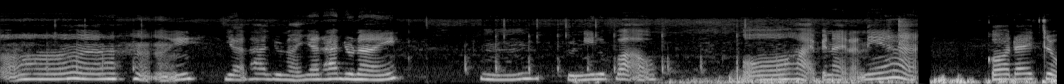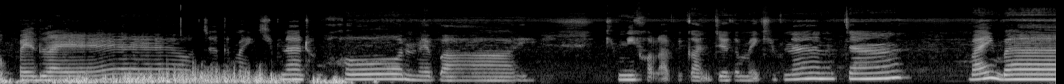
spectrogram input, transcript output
อ๋อหายยาธาตุอยู่ไหนยาธาตุอยู่ไหนหืม อยู่นี่หรือเปล่าอ๋อหายไปไหนแล้วเนี่ย ก็ได้จบไปแล้ว เจอกันใหม่คลิปหน้าทุกคน บ๊ายบาย นี้ขอลาไปก่อนเจอกันใหม่คลิปหน้านะจ๊ะบายบาย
